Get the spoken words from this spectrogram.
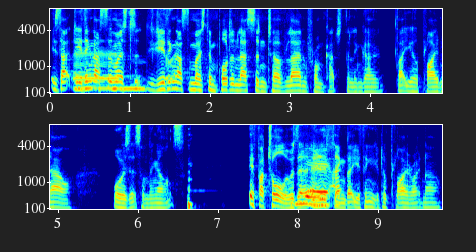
Is that do you think that's the most um, do you think that's the most important lesson to have learned from catch the lingo that you apply now? Or is it something else? If at all was there yeah, anything I, that you think you could apply right now?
